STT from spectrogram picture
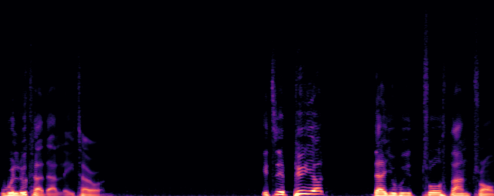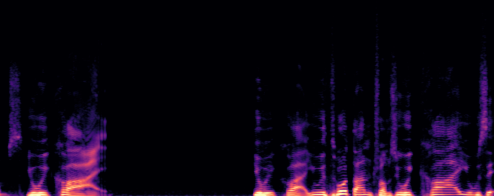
We'll look at that later on. It's a period that you will throw tantrums. You will cry. You will cry. You will throw tantrums. You will cry. You will say,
